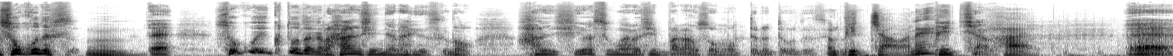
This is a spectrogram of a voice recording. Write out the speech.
そこです、うん、えそこ行くとだから阪神じゃないんですけど阪神は素晴らしいバランスを持ってるってことですよ、ね、ピッチャーはね。ピッチャーは、はい、え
